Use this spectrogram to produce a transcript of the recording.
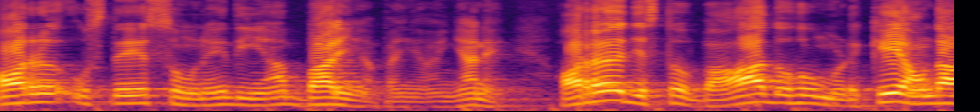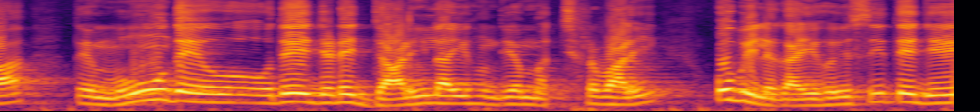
ਔਰ ਉਸਦੇ ਸੋਨੇ ਦੀਆਂ ਬਾਲੀਆਂ ਪਈਆਂ ਹੋਈਆਂ ਨੇ। ਔਰ ਜਿਸ ਤੋਂ ਬਾਅਦ ਉਹ ਮੁੜ ਕੇ ਆਉਂਦਾ ਤੇ ਮੂੰਹ ਦੇ ਉਹ- ਉਹਦੇ ਜਿਹੜੇ ਜਾਲੀ ਲਾਈ ਹੁੰਦੀ ਹੈ, ਮੱਛਰ ਵਾਲੀ, ਉਹ ਵੀ ਲਗਾਈ ਹੋਈ ਸੀ ਤੇ ਜੇ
